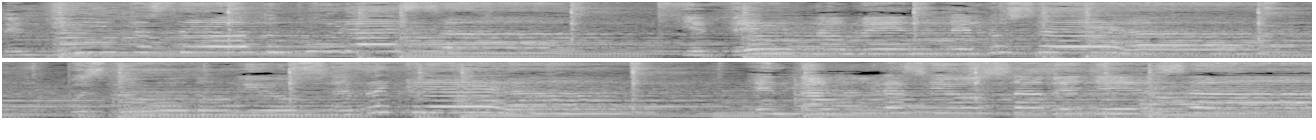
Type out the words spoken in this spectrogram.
Bendita sea tu pureza y belleza.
